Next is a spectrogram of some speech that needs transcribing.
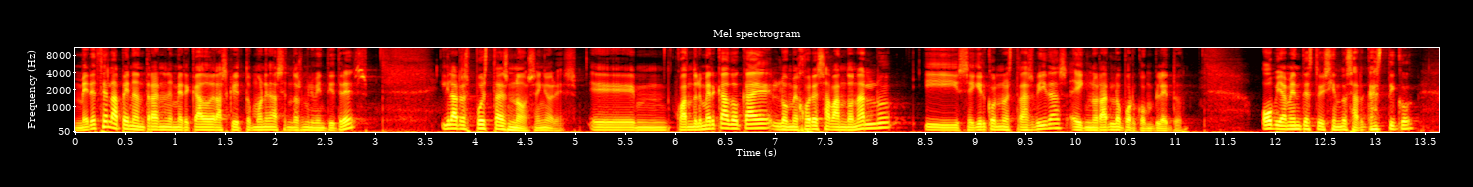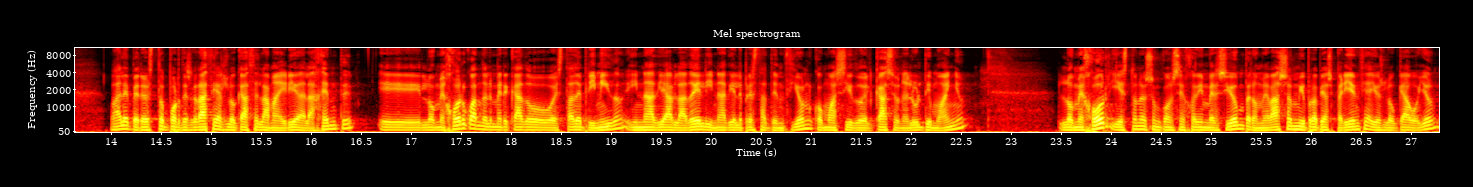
¿merece la pena entrar en el mercado de las criptomonedas en 2023? Y la respuesta es no, señores. Em, cuando el mercado cae, lo mejor es abandonarlo y seguir con nuestras vidas e ignorarlo por completo. Obviamente estoy siendo sarcástico, ¿vale? Pero esto, por desgracia, es lo que hace la mayoría de la gente. Eh, lo mejor cuando el mercado está deprimido y nadie habla de él y nadie le presta atención, como ha sido el caso en el último año. Lo mejor, y esto no es un consejo de inversión, pero me baso en mi propia experiencia y es lo que hago yo.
